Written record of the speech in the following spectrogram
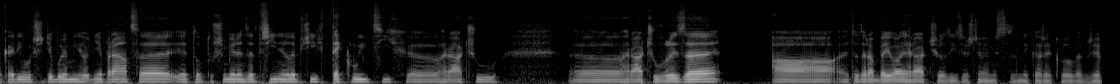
který určitě bude mít hodně práce. Je to tuším jeden ze tří nejlepších teklujících uh, hráčů, hráčů v lize a je to teda bývalý hráč Chelsea, což nevím, jestli jsem Mika řekl, takže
